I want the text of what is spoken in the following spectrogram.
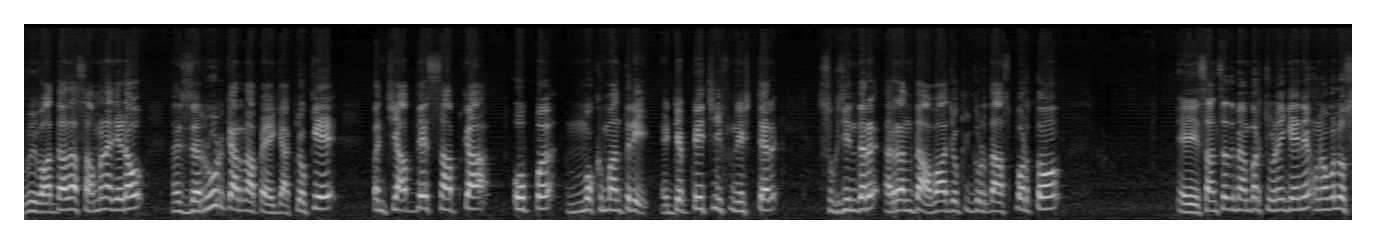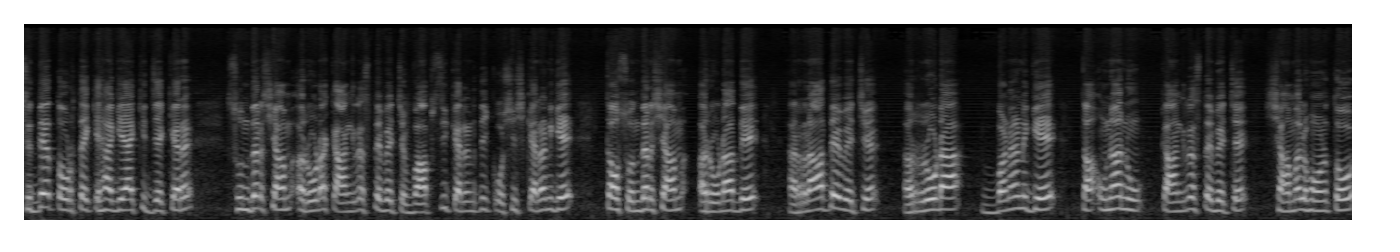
ਵਿਵਾਦਾਂ ਦਾ ਸਾਹਮਣਾ ਜਿਹੜਾ ਉਹ ਜ਼ਰੂਰ ਕਰਨਾ ਪਏਗਾ, ਕਿਉਂਕਿ ਪੰਜਾਬ ਦੇ ਸਾਬਕਾ ਉਪ ਮੁੱਖ ਮੰਤਰੀ, deputy chief minister Sukhjinder Randhawa, ਜੋ ਕਿ ਗੁਰਦਾਸਪੁਰ ਤੋਂ ਸੰਸਦ ਮੈਂਬਰ ਚੁਣੇ ਗਏ ਨੇ, ਉਹਨਾਂ ਵੱਲੋਂ ਸਿੱਧੇ ਤੌਰ ਤੇ ਕਿਹਾ ਗਿਆ ਕਿ ਜੇਕਰ ਸੁੰਦਰ ਸ਼ਾਮ ਅਰੋੜਾ ਕਾਂਗਰਸ ਦੇ ਵਿੱਚ ਵਾਪਸੀ ਕਰਨ ਦੀ ਕੋਸ਼ਿਸ਼ ਕਰਨਗੇ, ਤਾਂ ਉਹ ਸੁੰਦਰ ਸ਼ਾਮ ਅਰੋੜਾ ਦੇ ਰਾਹ ਦੇ ਵਿੱਚ ਅਰੋੜਾ ਬਣਨਗੇ, ਤਾਂ ਉਹਨਾਂ ਨੂੰ ਕਾਂਗਰਸ ਦੇ ਵਿੱਚ ਸ਼ਾਮਲ ਹੋਣ ਤੋਂ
